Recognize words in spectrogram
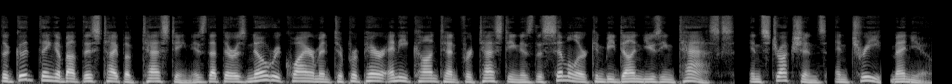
The good thing about this type of testing is that there is no requirement to prepare any content for testing as the similar can be done using tasks, instructions, and tree, menu.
